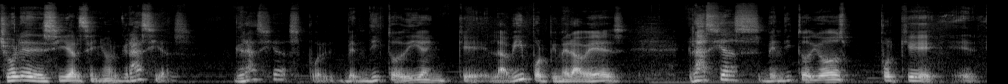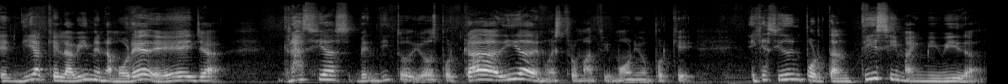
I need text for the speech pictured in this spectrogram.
yo le decía al Señor, gracias. Gracias por el bendito día en que la vi por primera vez. Gracias, bendito Dios, porque el, día que la vi me enamoré de ella. Gracias, bendito Dios, por cada día de nuestro matrimonio, porque ella ha sido importantísima en mi vida.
